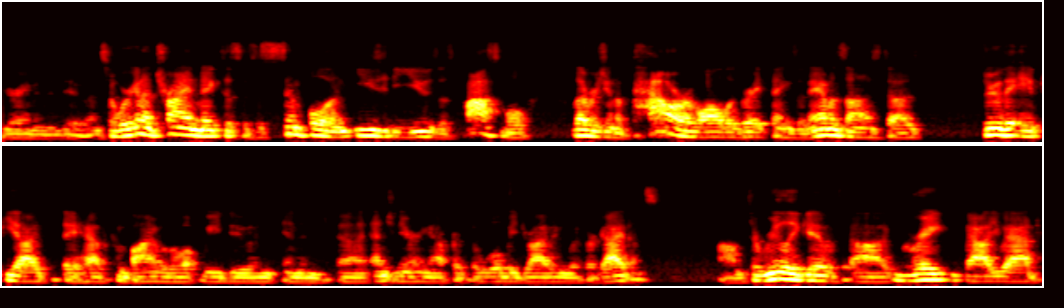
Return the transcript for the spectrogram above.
you're aiming to do. And so we're going to try and make this as simple and easy to use as possible leveraging the power of all the great things that Amazon does through the APIs that they have combined with what we do in, in uh, engineering effort that we'll be driving with our guidance um, to really give uh, great value add to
